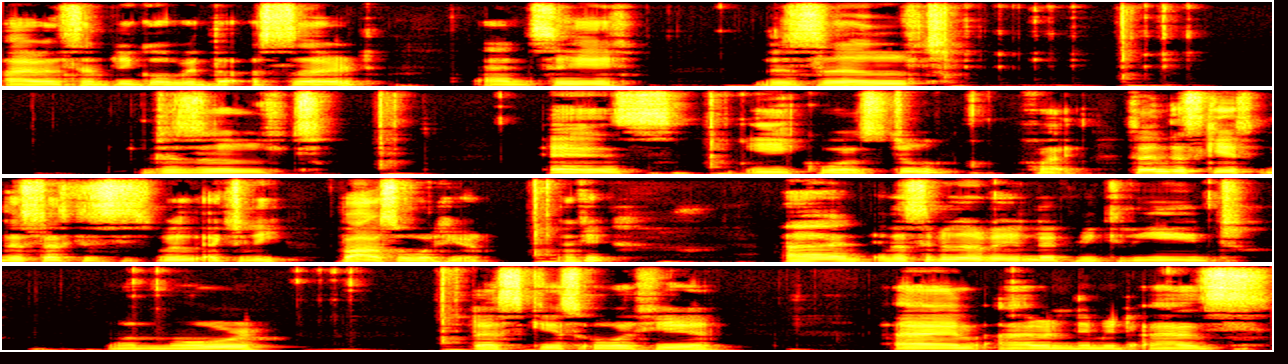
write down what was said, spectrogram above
I will simply go with the assert and say result result is equals to 5 so in this case this test case will actually pass over here. Okay? And in a similar way let me create one more test case over here. And I will name it as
